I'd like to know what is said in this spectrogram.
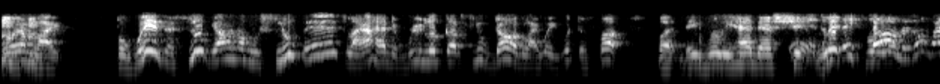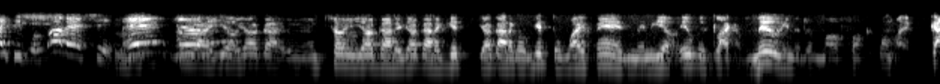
Boy, I'm like. But Wiz and Snoop, y'all don't know who Snoop is? Like I had to re-look up Snoop Dogg. Like, wait, what the fuck? But they really had that shit Yeah, lit. they full of- stoners. Them white people love that shit, mm-hmm. man. You know I'm what I like, mean? yo, y'all got. I'm telling you, y'all gotta, y'all gotta get, y'all gotta go get the white fans, man. Yo, it was like a million of them motherfuckers. Oh I'm like, God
